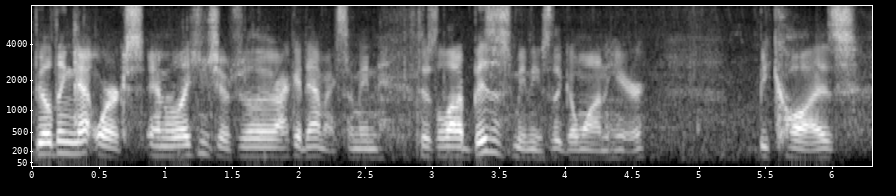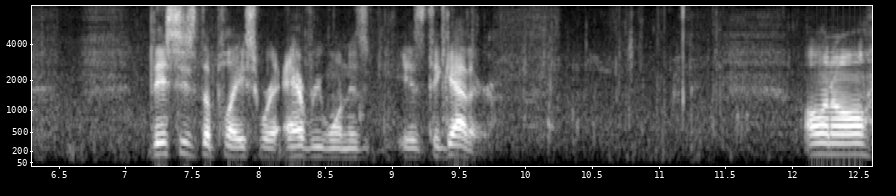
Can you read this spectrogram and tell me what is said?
building networks and relationships with other academics. I mean, there's a lot of business meetings that go on here because this is the place where everyone is, is together. All in all,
